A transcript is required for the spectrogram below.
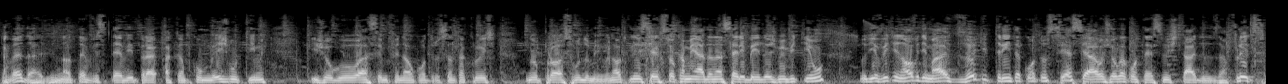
é verdade. O Náutico deve, deve ir para a campo com o mesmo time que jogou a semifinal contra o Santa Cruz no próximo domingo. O Náutico inicia sua caminhada na Série B em 2021, no dia 29 de maio, 18h30 contra o CSA. O jogo acontece no Estádio dos Aflitos.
